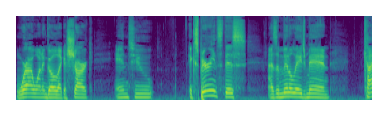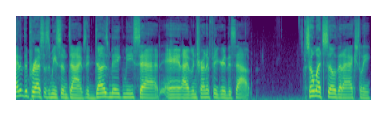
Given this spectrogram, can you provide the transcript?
where I want to go, like a shark, and to experience this as a middle aged man kind of depresses me sometimes. It does make me sad, and I've been trying to figure this out. So much so that I actually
